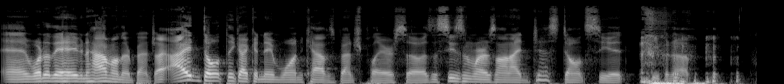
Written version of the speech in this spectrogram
And what do they even have on their bench? I, I don't think I could name one Cavs bench player. So as the season wears on, I just don't see it keeping up.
